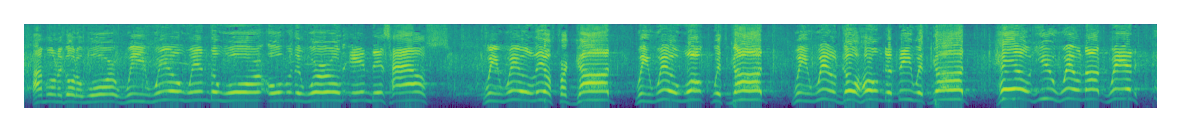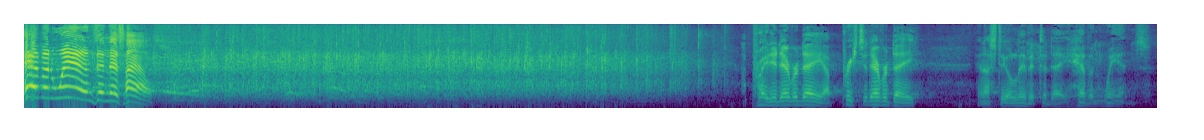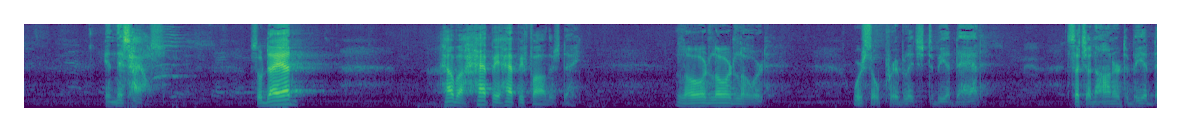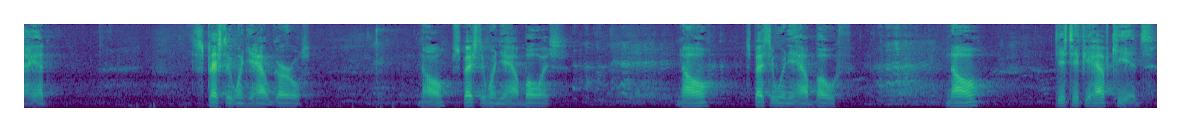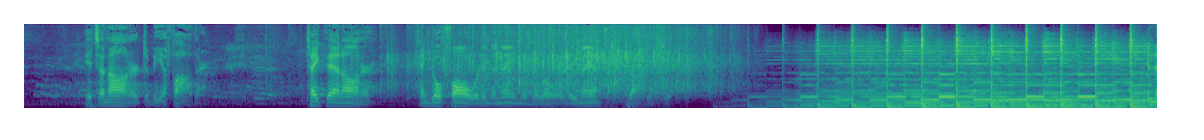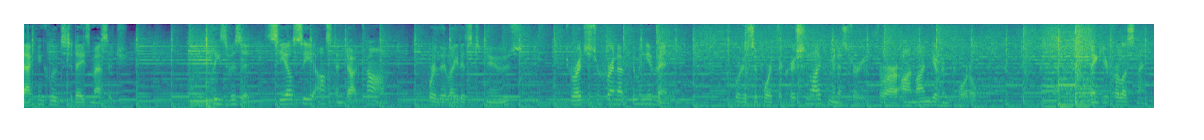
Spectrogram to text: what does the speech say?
I'm going to go to war. We will win the war over the world in this house. We will live for God. We will walk with God. We will go home to be with God. Hell, you will not win. Heaven wins in this house. I prayed it every day. I preached it every day. And I still live it today. Heaven wins in this house. So, Dad, have a happy, happy Father's Day. Lord, Lord, Lord, we're so privileged to be a dad. Such an honor to be a dad, especially when you have girls. No, especially when you have boys. No, especially when you have both. No, just if you have kids. It's an honor to be a father. Take that honor and go forward in the name of the Lord. Amen. God bless you. And that concludes today's message. Please visit clcaustin.com for the latest news, to register for an upcoming event, or to support the Christian Life Ministry through our online giving portal. Thank you for listening.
